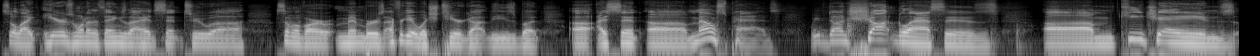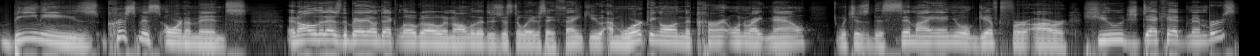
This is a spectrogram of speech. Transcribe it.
So, like, here's one of the things that I had sent to uh, some of our members. I forget which tier got these, but uh, I sent uh, mouse pads. We've done shot glasses, um, keychains, beanies, Christmas ornaments and all of it has the Barry on Deck logo, and all of it is just a way to say thank you. I'm working on the current one right now, which is the semi-annual gift for our huge Deckhead members.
